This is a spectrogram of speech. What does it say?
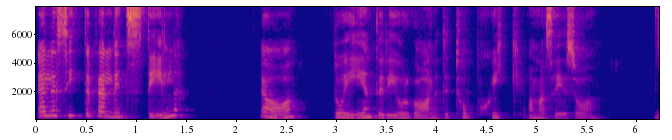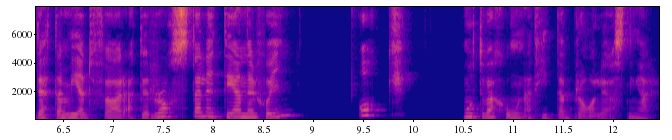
eller sitter väldigt still, ja, då är inte det organet i toppskick om man säger så. Detta medför att det rostar lite i energin och motivation att hitta bra lösningar.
